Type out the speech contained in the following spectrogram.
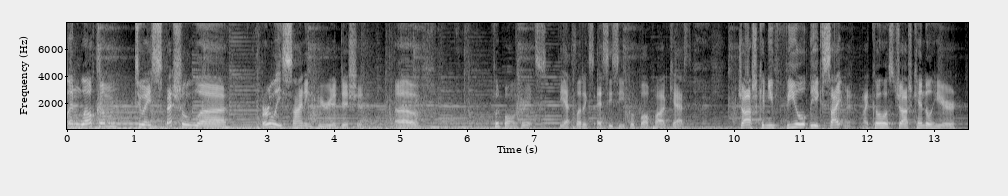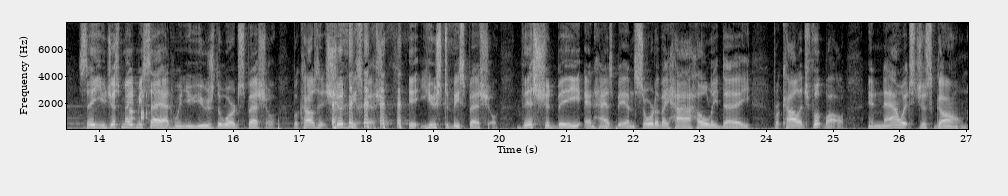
and welcome to a special uh, early signing period edition of Football and Grits, the Athletic's SEC football podcast. Josh, can you feel the excitement? My co-host Josh Kendall here. See, you just made me sad when you used the word special because it should be special. it used to be special. This should be and has been sort of a high holy day for college football. And now it's just gone.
